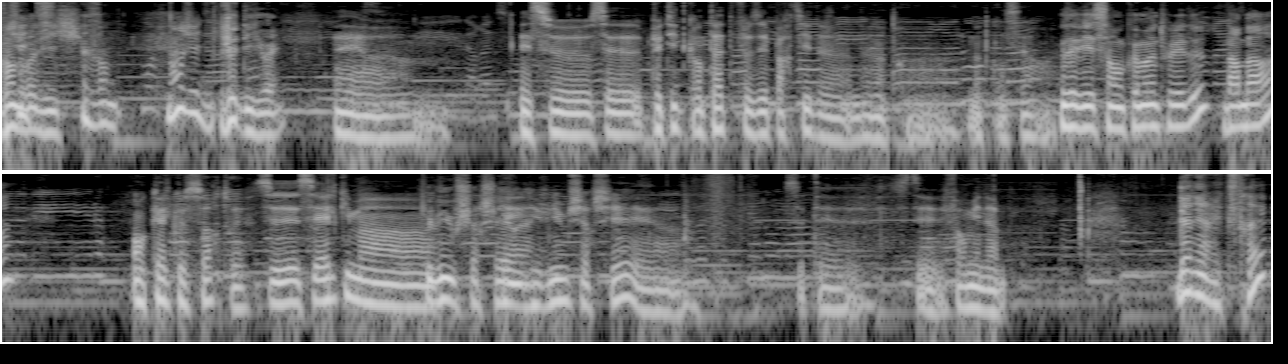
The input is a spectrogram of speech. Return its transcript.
vendredi. Jeudi. Vend- Non, jeudi. Jeudi. Et, euh, et ce, cette petite cantate faisait partie de, de notre, notre concert. Vous aviez ça en commun tous les deux Barbara? En quelque sorte, oui. C'est c'est elle qui m'a Qui est venue vous chercher. qui est- ouais. qui est venue me chercher et euh, c'était c'était formidable. Dernier extrait.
